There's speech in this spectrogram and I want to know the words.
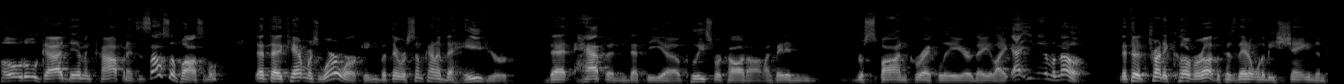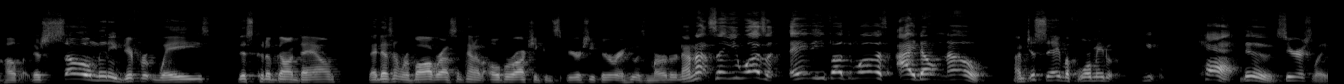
total goddamn incompetence. It's also possible that the cameras were working, but there was some kind of behavior that happened that the uh, police were caught on, like they didn't respond correctly, or they like ah, you never know that they're trying to cover up because they don't want to be shamed in public. There's so many different ways this could have gone down that doesn't revolve around some kind of overarching conspiracy theory where he was murdered. Now, I'm not saying he wasn't. Maybe he fucking was. I don't know. I'm just saying before me, you, cat, dude, seriously.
